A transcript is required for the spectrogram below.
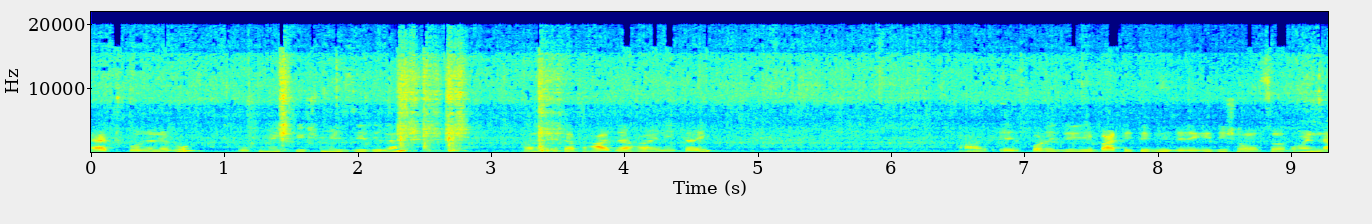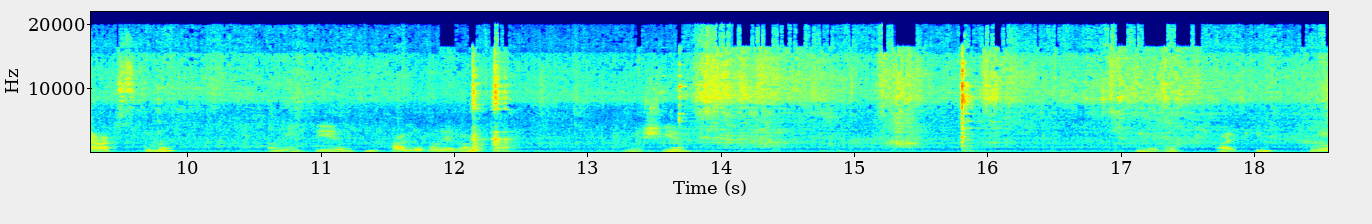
অ্যাড করে নেব। প্রথমে কিশমিশ দিয়ে দিলাম, কারণ এটা ভাজা হয়নি তাই। আর এরপরে যে যে বাটিতে ভেজে রেখেছি সমস্ত রকমের নাটসগুলো আমি দিয়ে ভালো করে এবার মিশিয়ে নেব আর কি, পুরো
